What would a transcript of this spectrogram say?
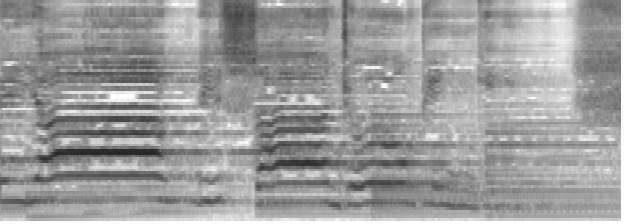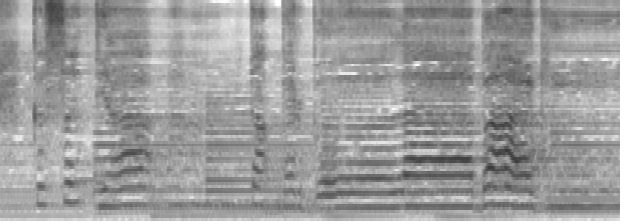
yang disanjung tinggi Kesetiaan tak berbelah bagi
